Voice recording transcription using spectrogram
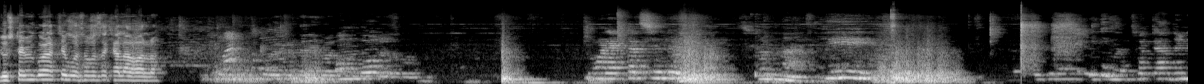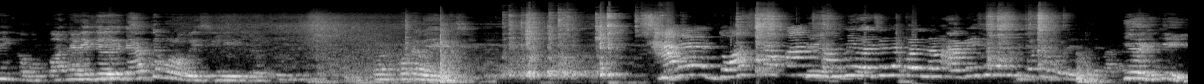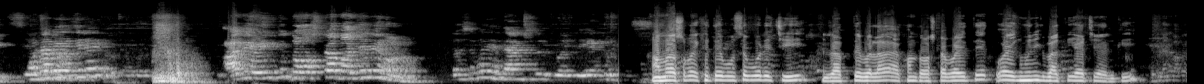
দুষ্টামি করাচ্ছে বসে বসে খেলা ভালো। তোমার একটা ছেলে? শোন না। কি? ছোটার জন্যই খাব। কানের এই যে এত বড় বেশি এই তো। কটা হয়ে গেছে? দশটা কি হয়েছে কি? আরে এই তো বাজে নে হলো আমরা সবাই খেতে বসে পড়েছি রাত্রেবেলা, এখন দশটা বাড়িতে কয়েক মিনিট বাকি আছে আর কি।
